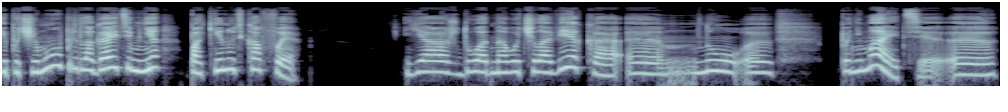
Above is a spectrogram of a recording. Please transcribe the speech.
«И почему вы предлагаете мне покинуть кафе?» «Я жду одного человека, э, ну, э, понимаете, э,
